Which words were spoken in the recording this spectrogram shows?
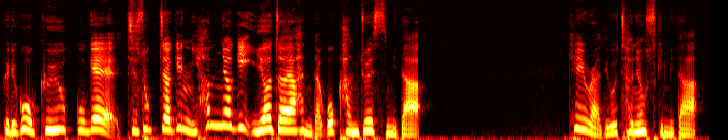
그리고 교육국의 지속적인 협력이 이어져야 한다고 강조했습니다. K라디오 전영숙입니다.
